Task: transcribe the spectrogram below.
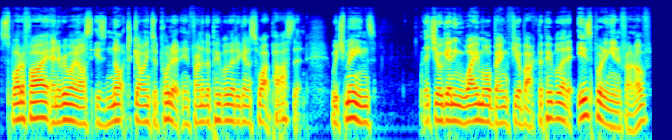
Spotify and everyone else is not going to put it in front of the people that are going to swipe past it, which means that you're getting way more bang for your buck. The people that it is putting in front of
